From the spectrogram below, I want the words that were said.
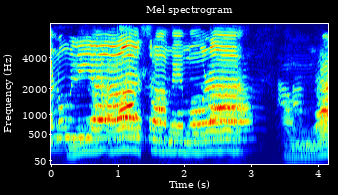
আশ্রমে মোরা আমরা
